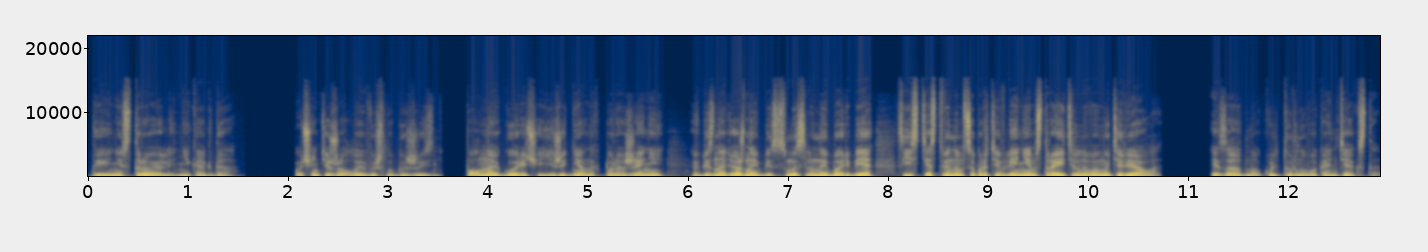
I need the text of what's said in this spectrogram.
Да и не строили никогда. Очень тяжелая вышла бы жизнь, полная горечи ежедневных поражений в безнадежной, бессмысленной борьбе с естественным сопротивлением строительного материала и заодно культурного контекста.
